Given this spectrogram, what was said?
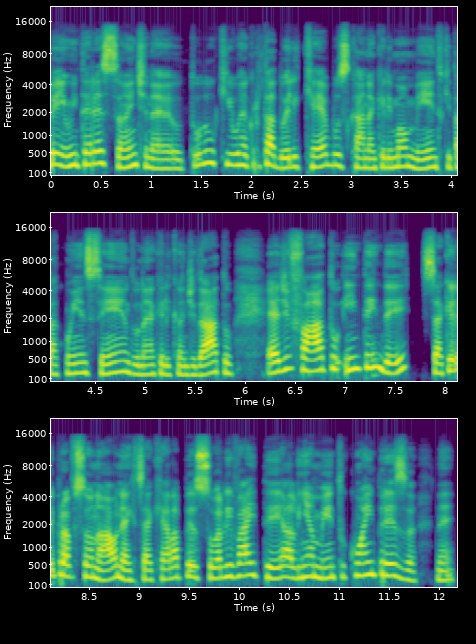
Bem, o interessante, né, tudo que o recrutador ele quer buscar naquele momento que está conhecendo, né, aquele candidato, é de fato entender se aquele profissional, né, se aquela pessoa ele vai ter alinhamento com a empresa, né,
